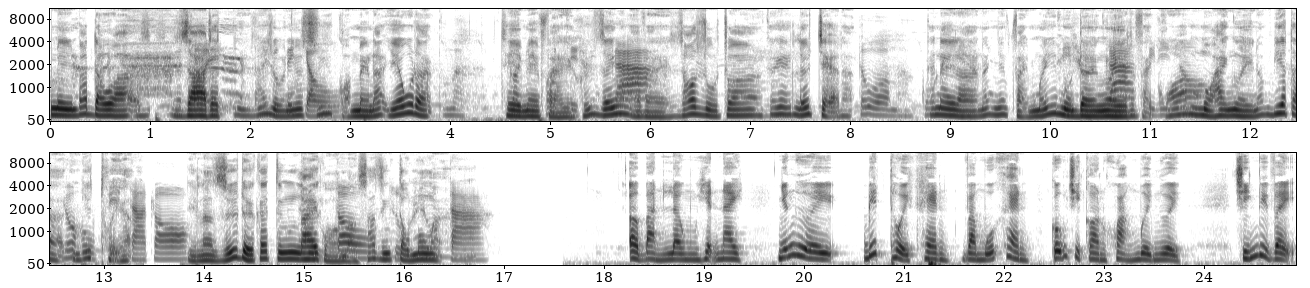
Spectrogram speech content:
Mình bắt đầu già rồi, ví dụ như xứ của mình đã yếu rồi, thì mình phải hướng dẫn là phải giáo dục cho cái lớp trẻ đó. Cái này là nó phải mấy một đời người phải có một hai người nó biết à, biết thổi à, để là giữ được cái tương lai của bản sắc dân tộc Mông ạ. Ở bản lồng hiện nay, những người biết thổi khen và múa khen cũng chỉ còn khoảng 10 người. Chính vì vậy,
